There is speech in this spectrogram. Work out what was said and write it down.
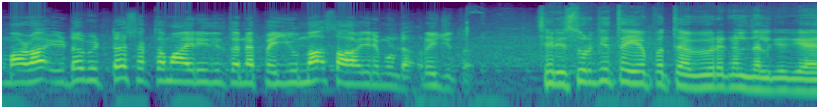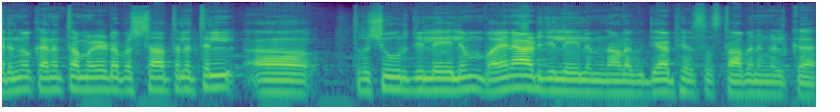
മഴ ഇടവിട്ട് ശക്തമായ രീതിയിൽ തന്നെ പെയ്യുന്ന സാഹചര്യമുണ്ട് റിജിത്ത്. ശരി സുർജിത്ത് അയ്യപ്പത്തെ വിവരങ്ങൾ നൽകുകയായിരുന്നു. കനത്ത മഴയുടെ പശ്ചാത്തലത്തിൽ തൃശ്ശൂർ ജില്ലയിലും വയനാട് ജില്ലയിലും നാളെ വിദ്യാഭ്യാസ സ്ഥാപനങ്ങൾക്ക്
